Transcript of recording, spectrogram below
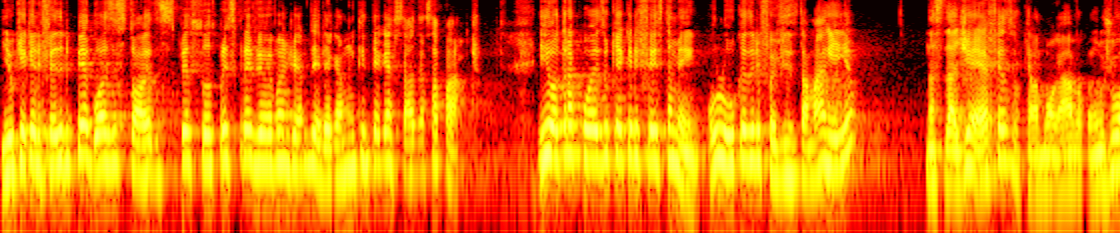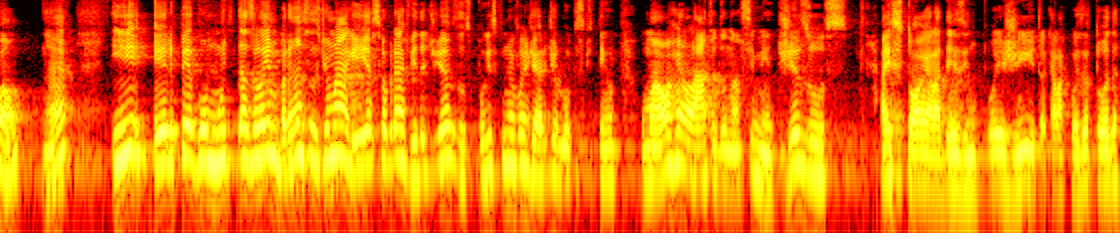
E o que, que ele fez? Ele pegou as histórias dessas pessoas para escrever o evangelho dele. Ele era muito interessado nessa parte. E outra coisa, o que, que ele fez também? O Lucas ele foi visitar Maria, na cidade de Éfeso, que ela morava com o João, né? E ele pegou muito das lembranças de Maria sobre a vida de Jesus. Por isso que no Evangelho de Lucas, que tem o maior relato do nascimento de Jesus, a história lá desde o Egito, aquela coisa toda,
